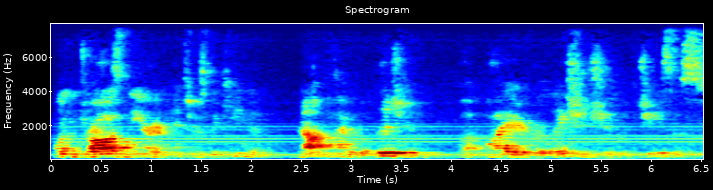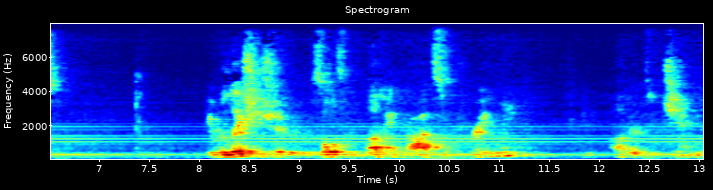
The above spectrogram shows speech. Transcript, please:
One draws near and enters the kingdom not by religion, but by a relationship with Jesus. A relationship that results in loving God supremely and others genuinely.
